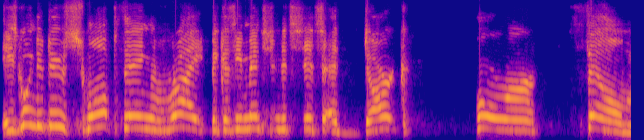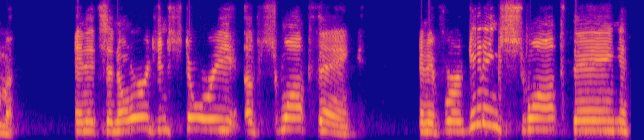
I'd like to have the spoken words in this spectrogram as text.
he's going to do Swamp Thing right because he mentioned it's it's a dark horror film and it's an origin story of Swamp Thing. And if we're getting Swamp Thing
